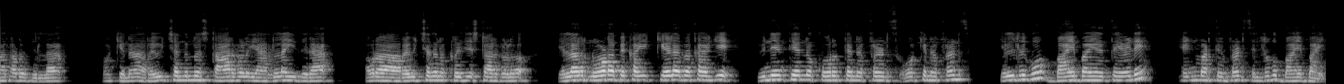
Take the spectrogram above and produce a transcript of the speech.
ಮಾತಾಡೋದಿಲ್ಲ. ಓಕೆನಾ? ರವಿಚಂದ್ರನ ಸ್ಟಾರ್ಗಳು ಯಾರೆಲ್ಲ ಇದ್ದೀರಾ? ಅವರ ರವಿಚಂದ್ರನ ಕ್ರೇಜಿ ಸ್ಟಾರ್ಗಳು ಎಲ್ಲರೂ ನೋಡಬೇಕಾಗಿ, ಕೇಳಬೇಕಾಗಿ ವಿನಂತಿಯನ್ನು ಕೋರುತ್ತೇನೆ ಫ್ರೆಂಡ್ಸ್ ಓಕೆನಾ ಫ್ರೆಂಡ್ಸ್ ಎಲ್ರಿಗೂ ಬಾಯ್ ಬಾಯ್ ಅಂತ ಹೇಳಿ ಎಂಡ್ ಮಾಡ್ತೀನಿ ಫ್ರೆಂಡ್ಸ್ ಎಲ್ರಿಗೂ ಬಾಯ್ ಬಾಯ್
